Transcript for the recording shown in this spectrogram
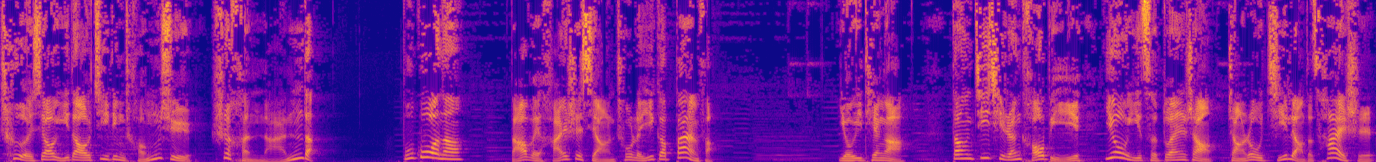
撤销一道既定程序是很难的。不过呢，达伟还是想出了一个办法。有一天啊。当机器人考比又一次端上长肉几两的菜时，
